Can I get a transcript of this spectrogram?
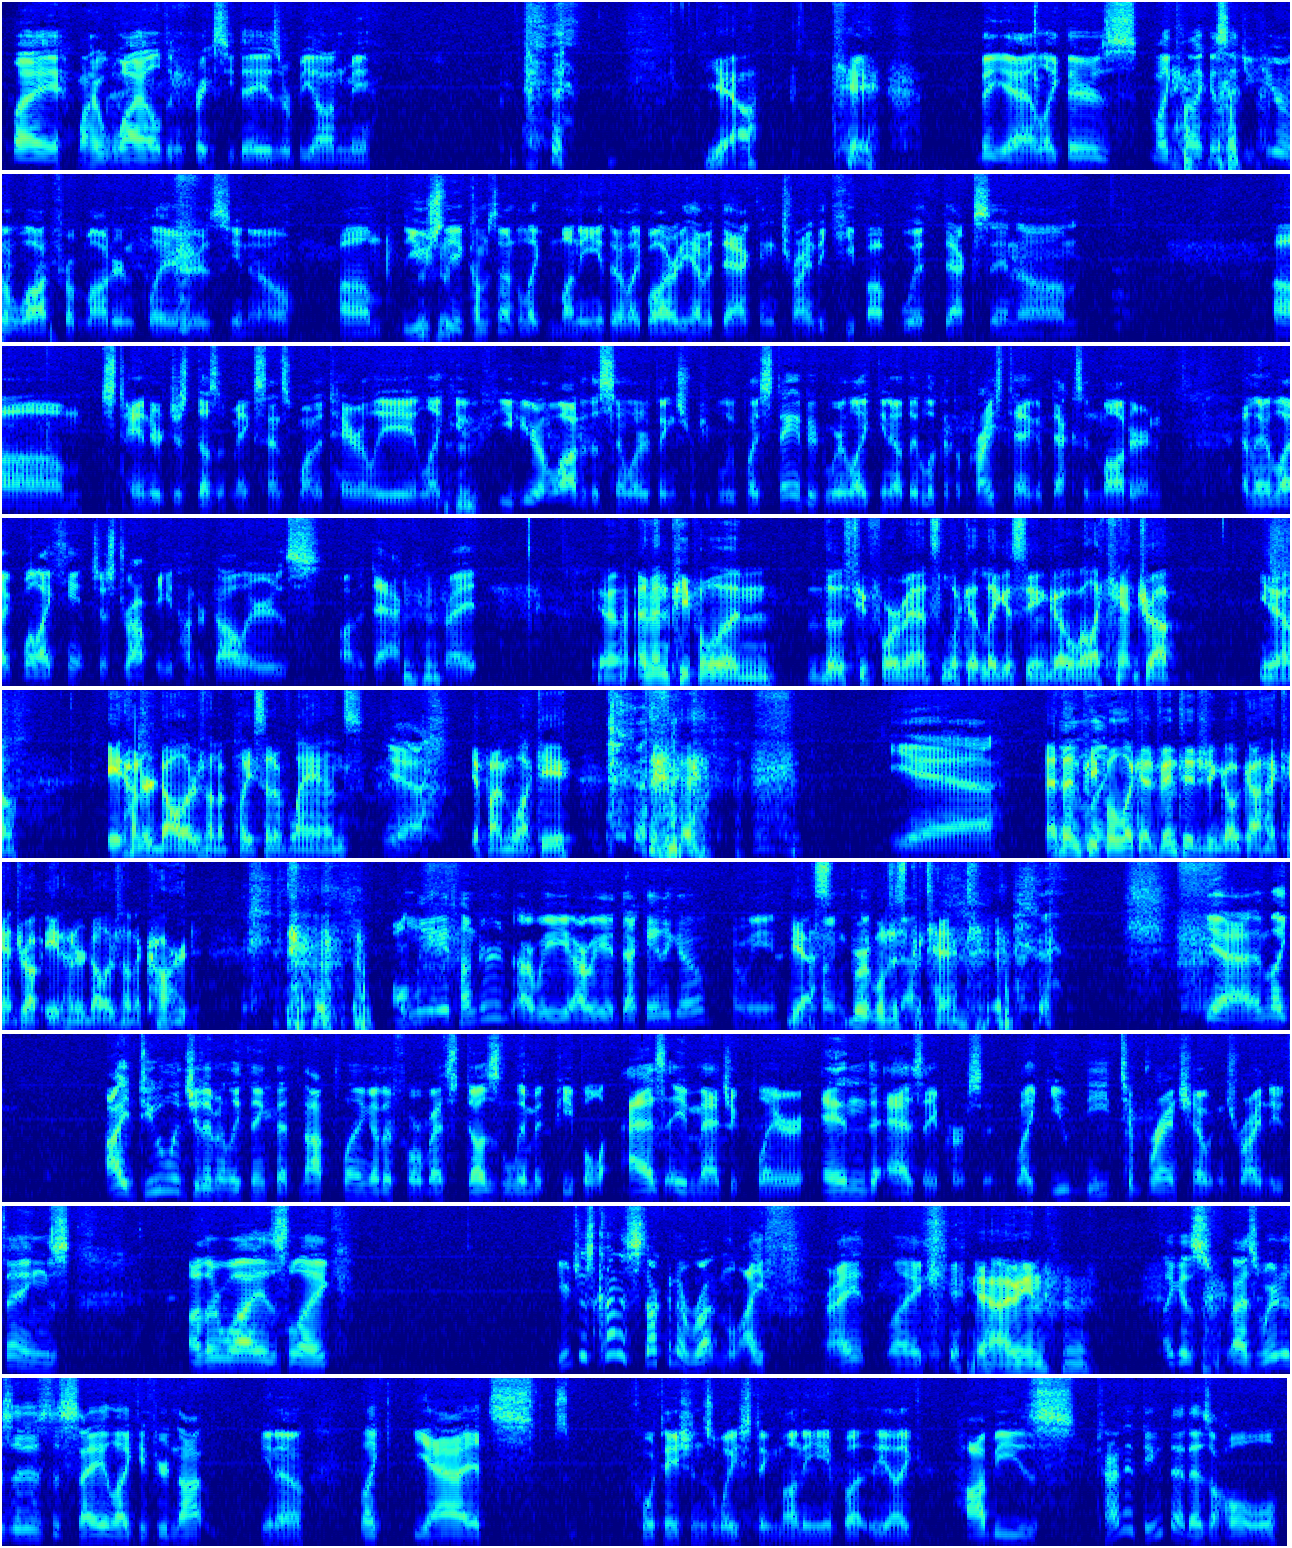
My my wild and crazy days are beyond me. yeah. Okay. But yeah, like there's like like I said, you hear it a lot from modern players. You know, um, usually it comes down to like money. They're like, well, I already have a deck, and trying to keep up with decks in um, um, standard just doesn't make sense monetarily. And like you you hear a lot of the similar things from people who play standard, where like you know they look at the price tag of decks in modern, and they're like, well, I can't just drop eight hundred dollars on a deck, Mhm. right? Yeah, and then people in those two formats look at Legacy and go, "Well, I can't drop, you know, eight hundred dollars on a playset of lands Yeah, if I'm lucky." yeah. and then And, people look at Vintage and go, "God, I can't drop eight hundred dollars on a card." Only 800? Are we are we a decade ago? Are we Yes, we're, we'll just pretend. Yeah, and like I do legitimately think that not playing other formats does limit people as a Magic player and as a person. Like you need to branch out and try new things. Otherwise, like you're just kind of stuck in a rut in life, right? Like yeah, I mean, hmm. like as as weird as it is to say, like if you're not, you know, like yeah, it's quotations wasting money, but yeah, like hobbies kind of do that as a whole.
